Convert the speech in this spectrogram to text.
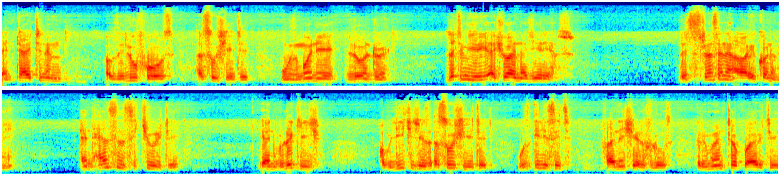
and tightening of the loopholes associated with money laundering. Let me reassure Nigerians that strengthening our economy, enhancing security, and blockage of leakages associated with illicit financial flows remain top priority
